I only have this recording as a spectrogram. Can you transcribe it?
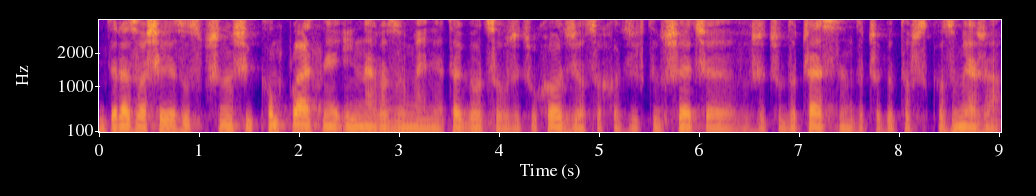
I teraz właśnie Jezus przynosi kompletnie inne rozumienie tego, o co w życiu chodzi, o co chodzi w tym świecie, w życiu doczesnym, do czego to wszystko zmierza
